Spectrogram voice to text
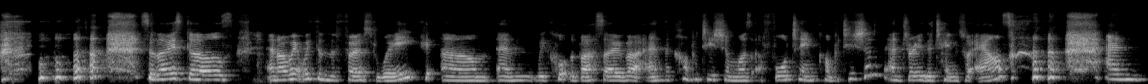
so those girls, and I went with them the first week, um, and we caught the bus over, and the competition was a four-team competition, and three of the teams were ours, and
